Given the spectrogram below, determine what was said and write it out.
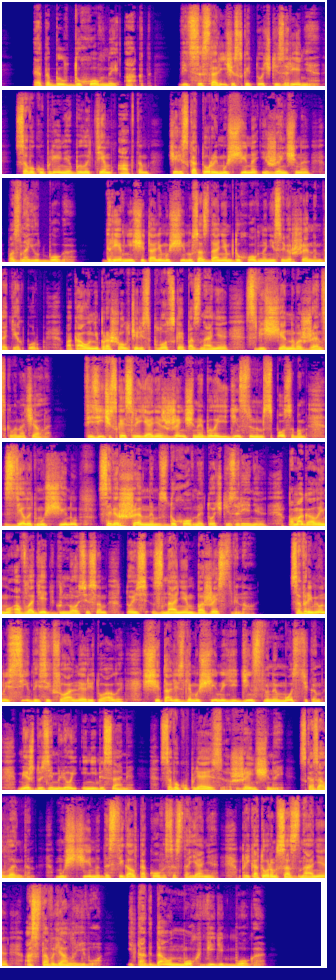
Это был духовный акт, ведь с исторической точки зрения совокупление было тем актом, через который мужчина и женщина познают Бога. Древние считали мужчину созданием духовно несовершенным до тех пор, пока он не прошел через плотское познание священного женского начала. Физическое слияние с женщиной было единственным способом сделать мужчину совершенным с духовной точки зрения, помогало ему овладеть гносисом, то есть знанием божественного. Со времен Исиды сексуальные ритуалы считались для мужчины единственным мостиком между землей и небесами. Совокупляясь с женщиной, сказал Лэнгдон, мужчина достигал такого состояния, при котором сознание оставляло его, и тогда он мог видеть Бога.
